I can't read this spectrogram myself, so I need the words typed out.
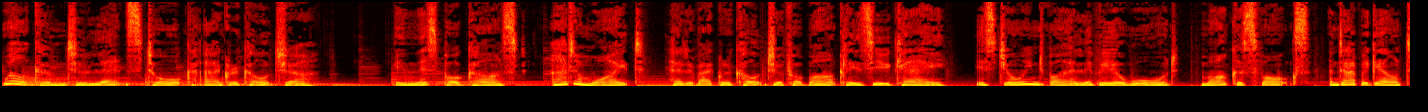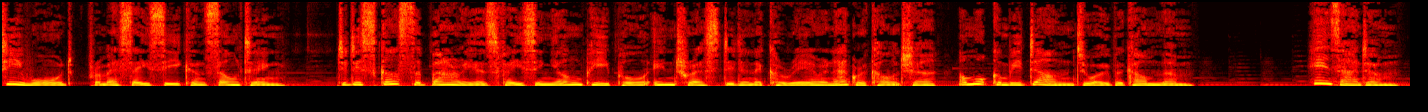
Welcome to Let's Talk Agriculture. In this podcast, Adam White, Head of Agriculture for Barclays UK, is joined by Olivia Ward, Marcus Fox, and Abigail Teward from SAC Consulting to discuss the barriers facing young people interested in a career in agriculture and what can be done to overcome them. Here's Adam.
